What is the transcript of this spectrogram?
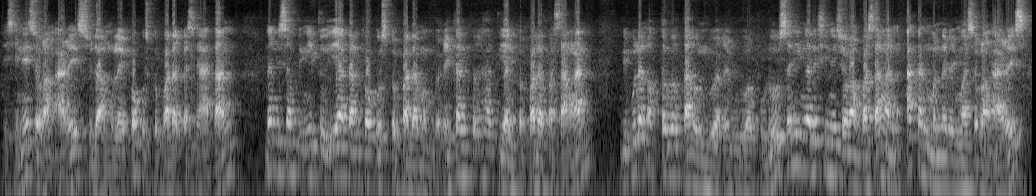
Di sini seorang Aris sudah mulai fokus kepada kesehatan, dan di samping itu ia akan fokus kepada memberikan perhatian kepada pasangan di bulan Oktober tahun 2020 sehingga di sini seorang pasangan akan menerima seorang Aris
